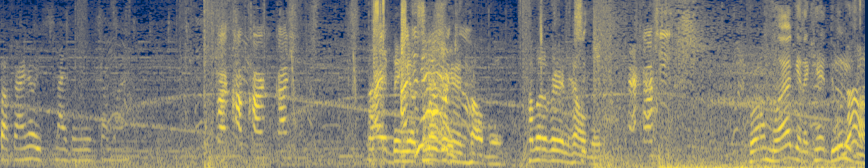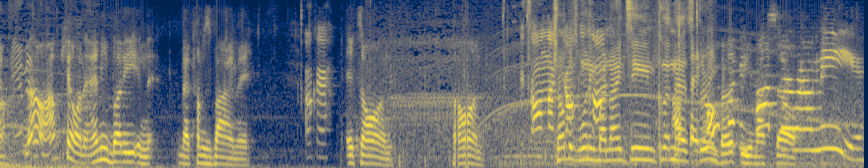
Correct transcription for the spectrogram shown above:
fucker? I know he's sniping me somewhere. Right, cop car. Got you. Alright, I Bingo, come over here and help me. Come over here and help me. Got you. Bro, I'm lagging. I can't do anything. No, no, I'm killing anybody in, that comes by me. Okay. It's on. On. It's on like Trump is winning Kong. by 19. Clinton I'll has take three. all both of you Fucking cops myself. around me.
